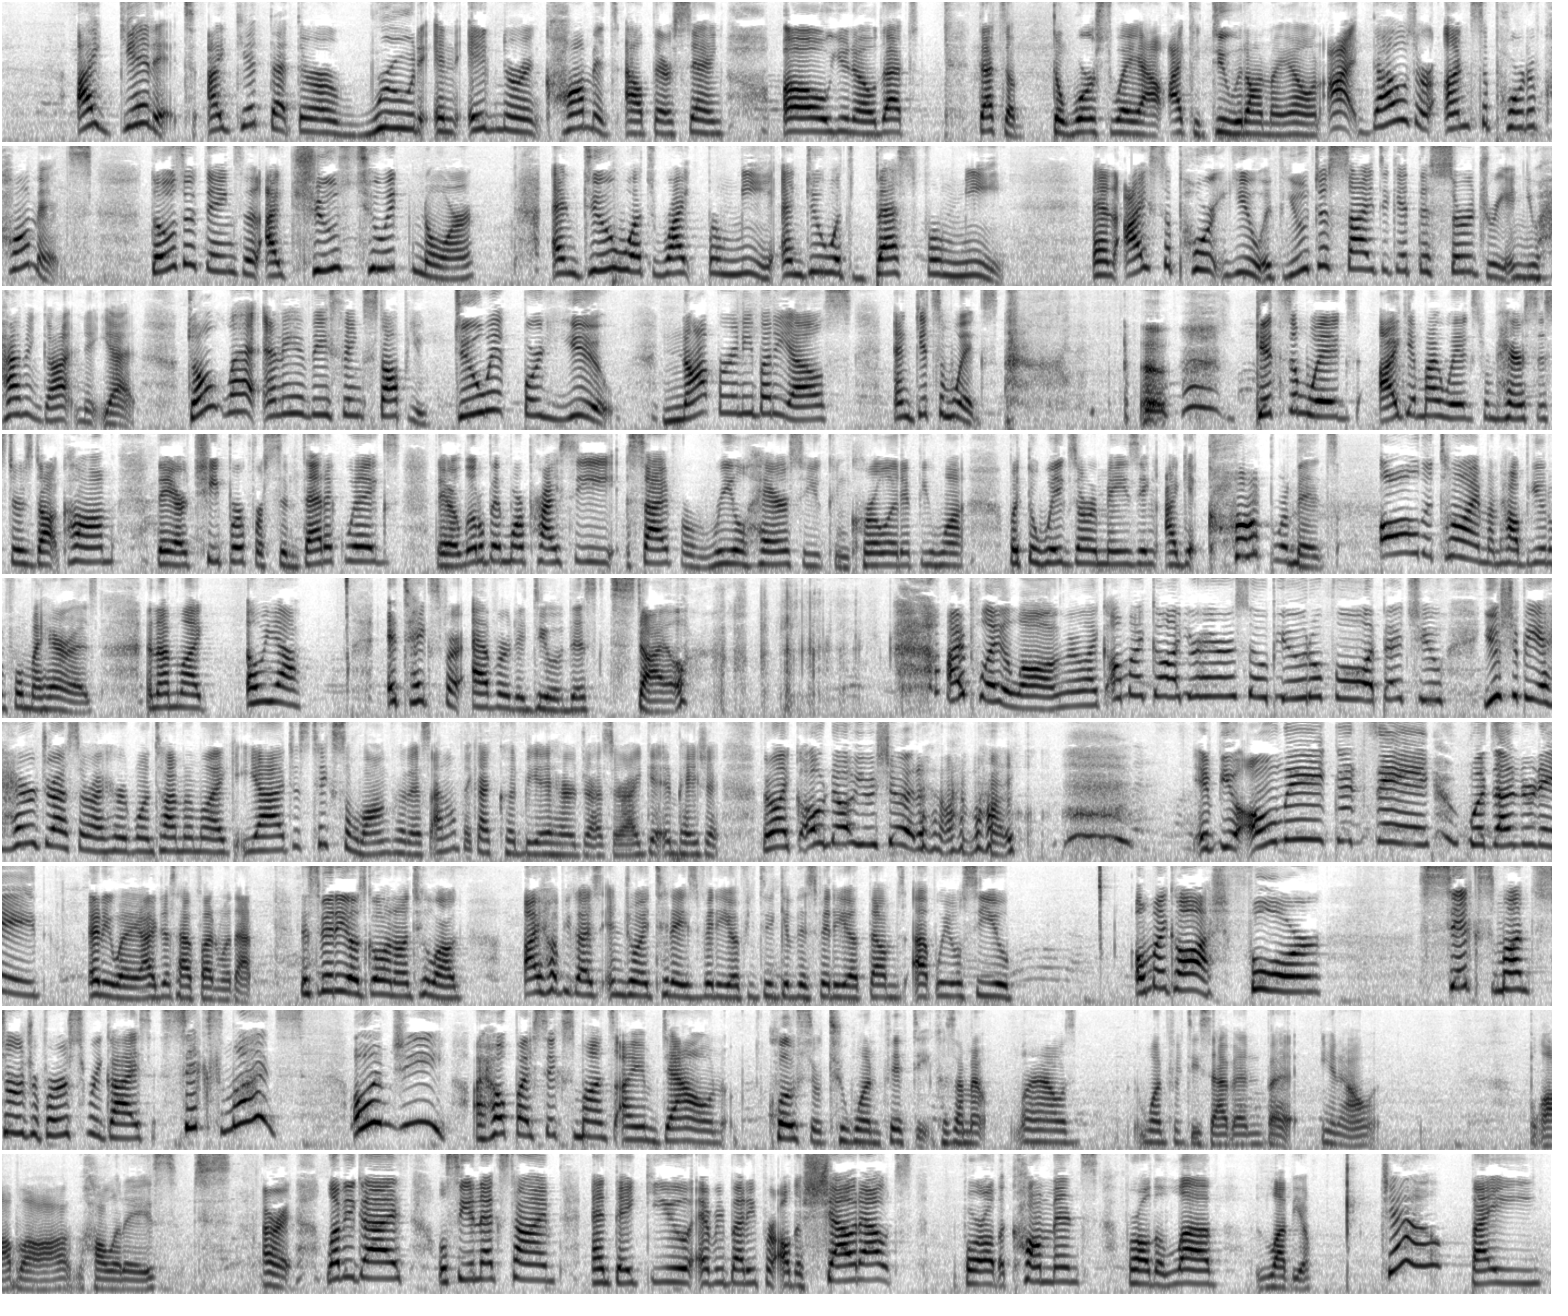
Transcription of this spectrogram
I get it. I get that there are rude and ignorant comments out there saying, "Oh, you know, that's that's a the worst way out. I could do it on my own." I those are unsupportive comments. Those are things that I choose to ignore and do what's right for me and do what's best for me. And I support you. If you decide to get this surgery and you haven't gotten it yet, don't let any of these things stop you. Do it for you, not for anybody else, and get some wigs. get some wigs. I get my wigs from hairsisters.com. They are cheaper for synthetic wigs. They're a little bit more pricey side for real hair so you can curl it if you want. But the wigs are amazing. I get compliments all the time on how beautiful my hair is. And I'm like, oh yeah, it takes forever to do this style. I play along. They're like, "Oh my god, your hair is so beautiful. I bet you you should be a hairdresser." I heard one time. I'm like, "Yeah, it just takes so long for this. I don't think I could be a hairdresser. I get impatient." They're like, "Oh no, you should." And I'm like, "If you only could see what's underneath." Anyway, I just have fun with that. This video is going on too long. I hope you guys enjoyed today's video. If you did, give this video a thumbs up. We will see you Oh my gosh, for six month surge anniversary, guys. Six months! OMG! I hope by six months I am down closer to 150 because I'm at, when I was 157, but you know, blah blah, holidays. All right. Love you guys. We'll see you next time. And thank you, everybody, for all the shout outs, for all the comments, for all the love. Love you. Ciao. Bye.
